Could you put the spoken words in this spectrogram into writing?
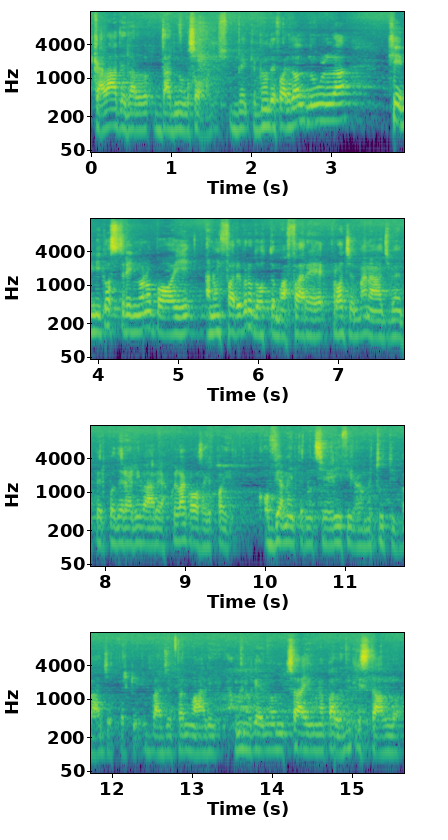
calate dal, da, non lo so, che venute fuori dal nulla, che mi costringono poi a non fare prodotto ma a fare project management per poter arrivare a quella cosa che poi Ovviamente non si verifica come tutti i budget, perché i budget annuali, a meno che non hai una palla di cristallo,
